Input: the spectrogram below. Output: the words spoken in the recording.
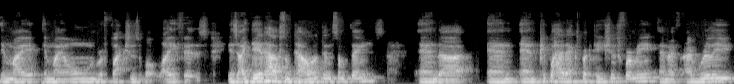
in my in my own reflections about life is is I did have some talent in some things and uh and and people had expectations for me and I I really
